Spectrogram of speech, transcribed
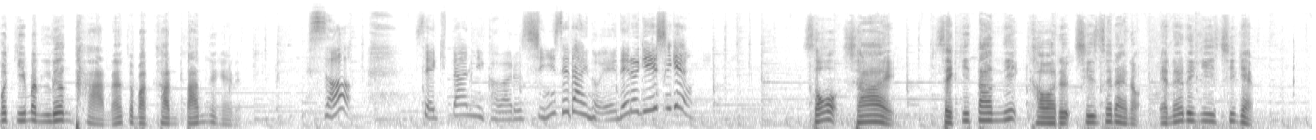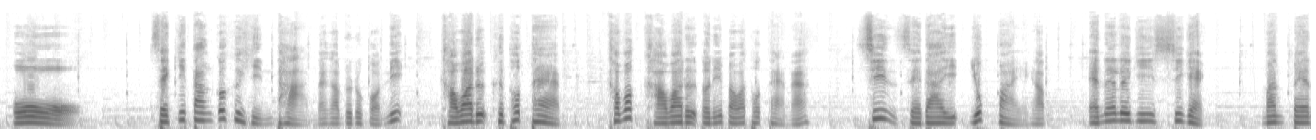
มื่อกี้มันเรื่องฐานนะ จะมาคันตันยังไงเนี่ย そう石炭に変わる新世代のエネルギー資源 โซใช่เซกิตันนิคาวารุชินเซไดโนะ เซกิตังก็คือหินฐานนะครับทุกคนนี่คาวารุคือทดแทนคำว่าคาวารุตัวนี้แปลว่าทดแทนนะชินเซไดยุคใหม่ครับเอเนอร์จีชิเกมันเป็น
